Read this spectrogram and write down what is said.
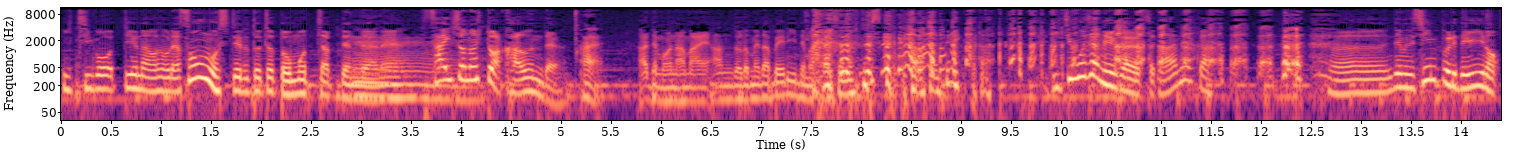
いちごっていうのは俺は損をしてるとちょっと思っちゃってんだようね最初の人は買うんだよ。はい。あ、でも名前、アンドロメダベリーでも最初の人しか買わねえか。いちごじゃねえかよって買わねえか。うーん、でもね、シンプルでいいの。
